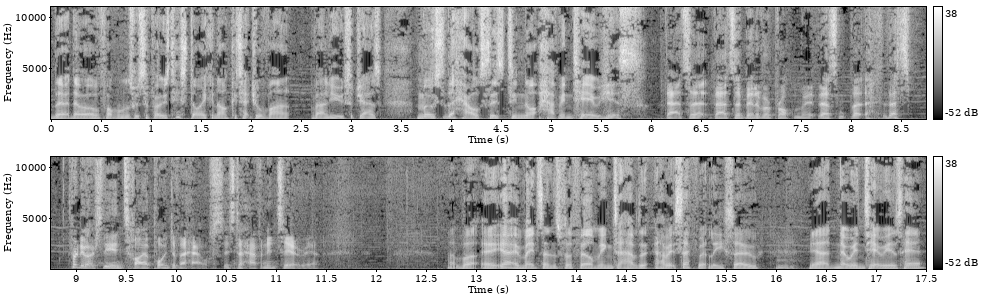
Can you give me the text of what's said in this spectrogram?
there, there are problems with supposed historic and architectural va- value, such as most of the houses do not have interiors. That's a that's a bit of a problem. That's that, that's pretty much the entire point of a house is to have an interior. But uh, yeah, it made sense for filming to have the, have it separately. So yeah, no interiors here.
